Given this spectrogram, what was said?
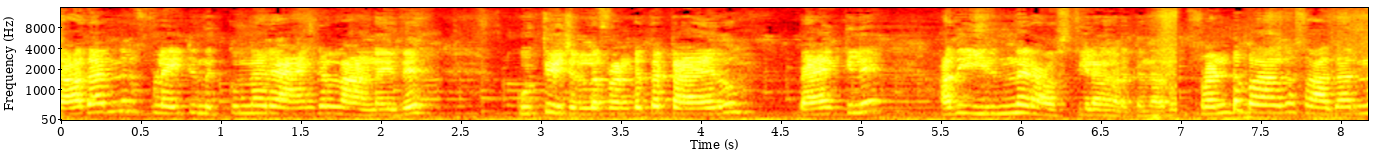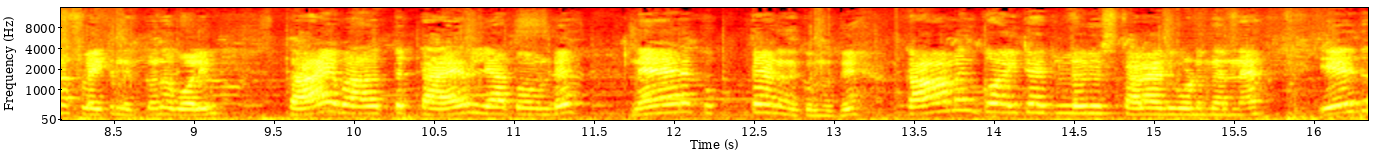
സാധാരണ ഒരു ഫ്ലൈറ്റ് നിൽക്കുന്ന ഒരു ആംഗിളിലാണ് ഇത് കുത്തി വെച്ചിട്ടുള്ളത്. ഫ്രണ്ടത്തെ ടയറും ബാക്കിൽ അത് ഇരുന്ന ഒരു അവസ്ഥയിലാണ് നടക്കുന്നത്. ഫ്രണ്ട് ഭാഗം സാധാരണ ഫ്ലൈറ്റ് നിൽക്കുന്ന പോലെയും താഴെ ഭാഗത്ത് ടയർ ഇല്ലാത്തതുകൊണ്ട് നേരെ കുത്തയാണ് നിൽക്കുന്നത്. കാമൻ ക്വൈറ്റ് ആയിട്ടുള്ള ഒരു സ്ഥലമായതുകൊണ്ട് തന്നെ ഏത്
